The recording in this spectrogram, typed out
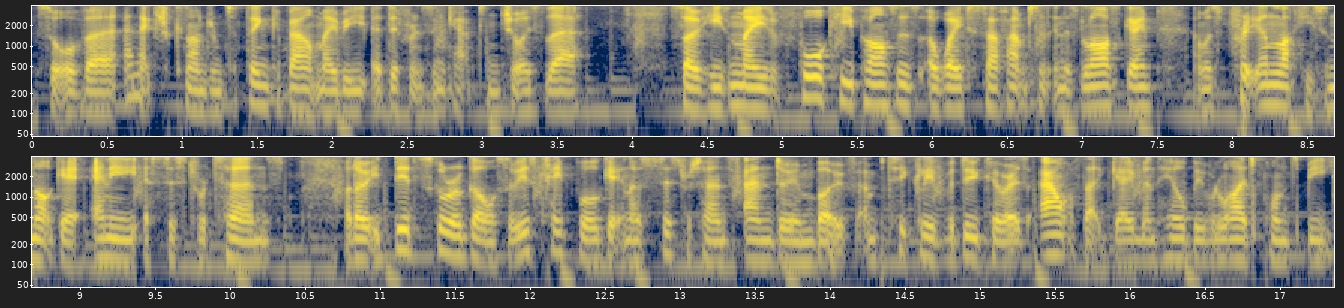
sort of uh, an extra conundrum to think about, maybe a difference in captain choice there. So he's made four key passes away to Southampton in his last game and was pretty unlucky to not get any assist returns. Although he did score a goal, so he is capable of getting assist returns and doing both. And particularly if Viduka is out of that game and he'll be relied upon to be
